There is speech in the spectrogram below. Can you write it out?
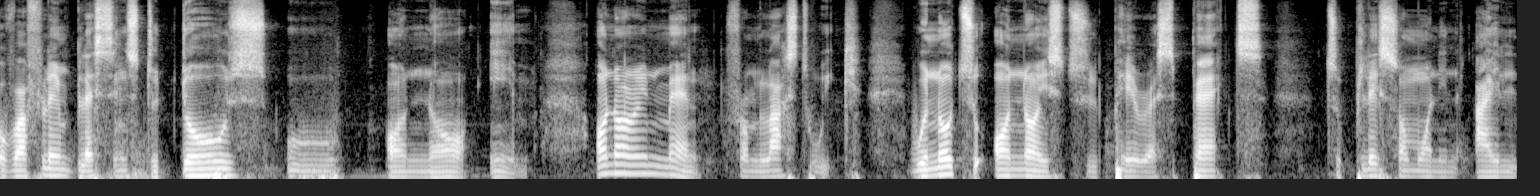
overflowing blessings to those who honor Him. Honoring men from last week. We know to honor is to pay respect, to place someone in highly,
